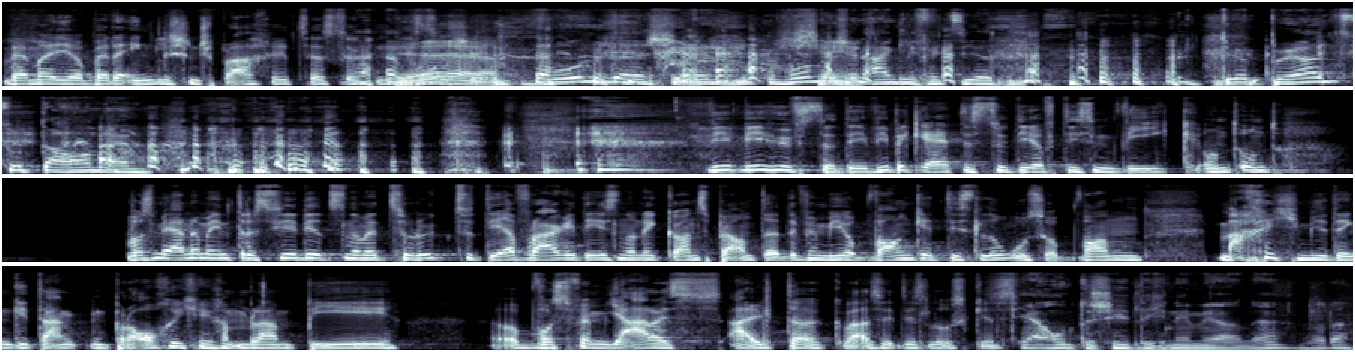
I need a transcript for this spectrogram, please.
Weil man ja bei der englischen Sprache jetzt erst gesagt yeah. Wunderschön, wunderschön anglifiziert. Der Burn zu downen. Wie, wie hilfst du dir? Wie begleitest du dir auf diesem Weg? Und, und was mich auch noch mal interessiert, jetzt nochmal zurück zu der Frage, die ist noch nicht ganz beantwortet für mich, ab wann geht das los? Ab wann mache ich mir den Gedanken? Brauche ich einen Plan B? Ab was für ein Jahresalter quasi das losgeht? Sehr unterschiedlich, nehme ich an, ne? oder?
